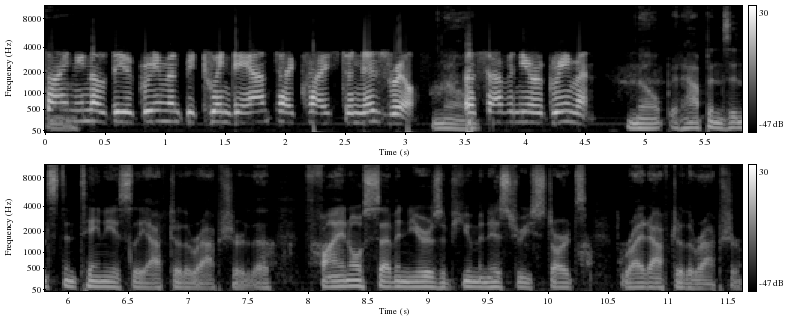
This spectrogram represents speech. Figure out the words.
signing of the agreement between the Antichrist and Israel. No. A seven year agreement. Nope, it happens instantaneously after the rapture. The final seven years of human history starts right after the rapture.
